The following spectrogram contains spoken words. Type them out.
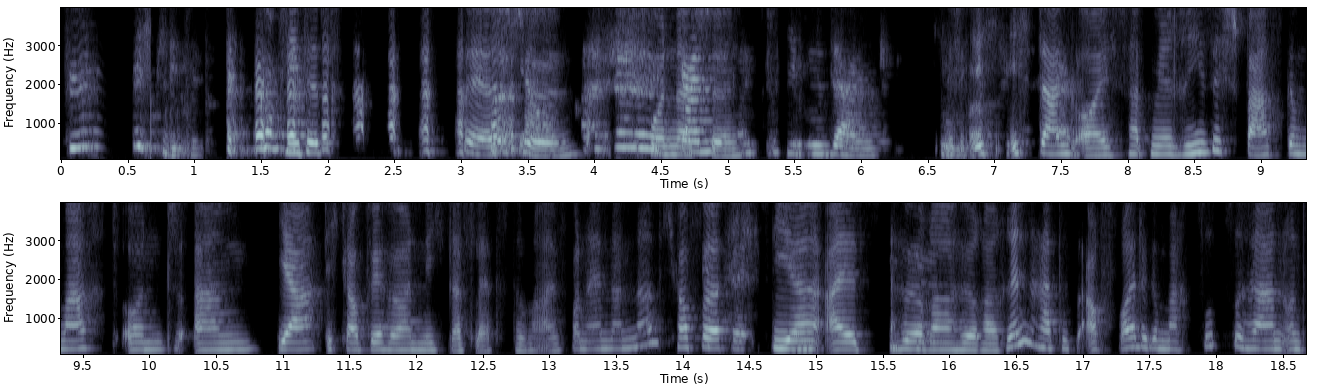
fühle mich completed. Completed. Sehr schön. Wunderschön. Ganz lieben Dank. Ich, ich danke euch. Es hat mir riesig Spaß gemacht. Und ähm, ja, ich glaube, wir hören nicht das letzte Mal voneinander. Ich hoffe, dir als Hörer, Hörerin hat es auch Freude gemacht zuzuhören. Und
